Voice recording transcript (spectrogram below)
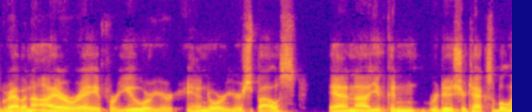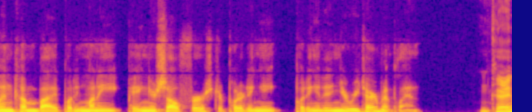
grab an IRA for you or your and or your spouse, and uh, you can reduce your taxable income by putting money, paying yourself first, or putting it, putting it in your retirement plan. Okay,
